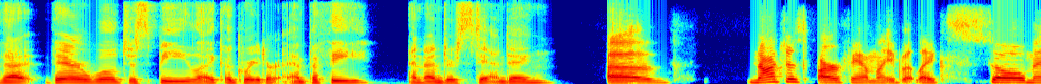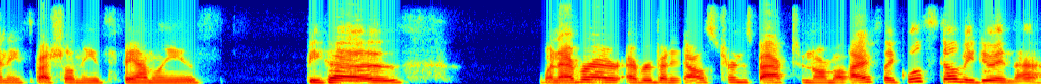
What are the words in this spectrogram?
that there will just be like a greater empathy and understanding. of not just our family, but like so many special needs families. Because whenever everybody else turns back to normal life, like we'll still be doing this.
